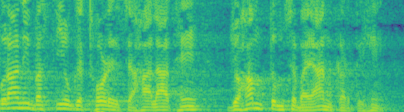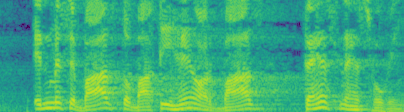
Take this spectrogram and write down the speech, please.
پرانی بستیوں کے تھوڑے سے حالات ہیں جو ہم تم سے بیان کرتے ہیں۔ ان میں سے بعض تو باقی ہیں اور بعض تہس نہس ہو گئیں۔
